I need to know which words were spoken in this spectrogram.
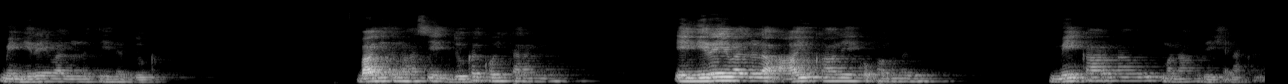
මේ නිරේවල් වල තියෙන දුක. භාග්‍යතුන් වහන්සේ දුක කොයි තරම්ද? ඒ නිරේවල් වල ආයු කාලය කොපමණද? මේ කාරණාවලුත් මනාව දේශනා කළා.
